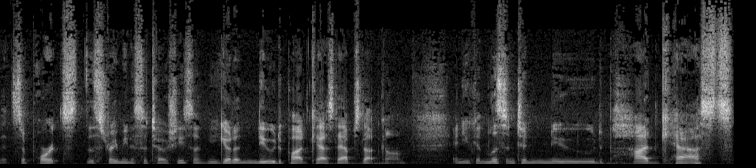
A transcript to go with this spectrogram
that supports the streaming of satoshis. And you go to nudepodcastapps.com and you can listen to nude podcasts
